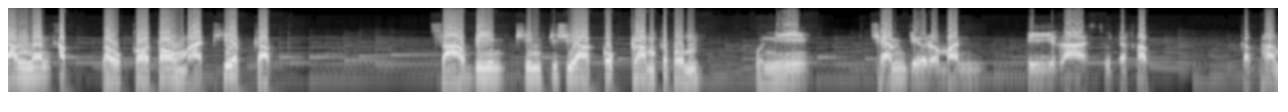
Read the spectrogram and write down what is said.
ดังนั้นครับเราก็ต้องมาเทียบกับ สาวบีมพิมพิชยากกรำครับผม คนนี้แชมป์เยอรมันปีล่าสุดนะครับ กับพัม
